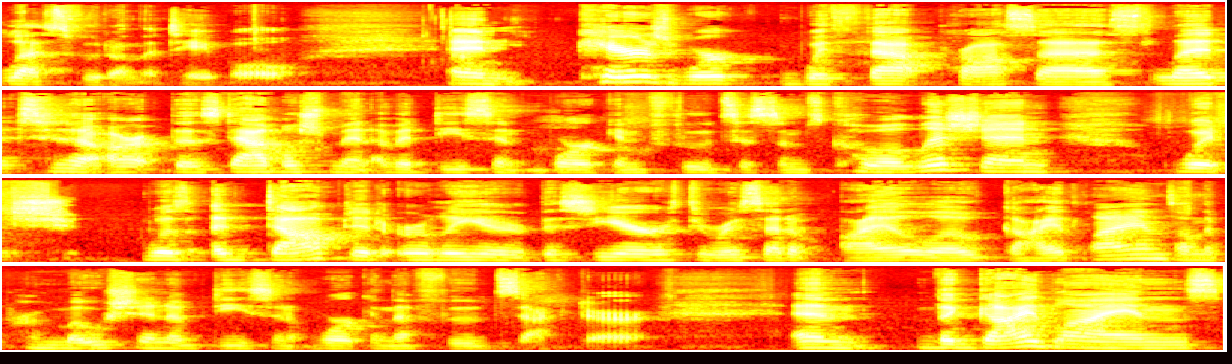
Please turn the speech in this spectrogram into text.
less food on the table. And CARE's work with that process led to our, the establishment of a Decent Work in Food Systems Coalition, which was adopted earlier this year through a set of ILO guidelines on the promotion of decent work in the food sector. And the guidelines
